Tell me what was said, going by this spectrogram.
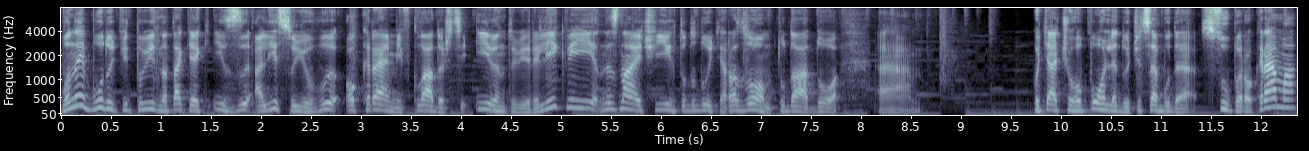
Вони будуть відповідно, так як і з Алісою в окремій вкладочці івентові реліквії. Не знаю, чи їх додадуть разом туди до е, котячого погляду, чи це буде супер окрема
